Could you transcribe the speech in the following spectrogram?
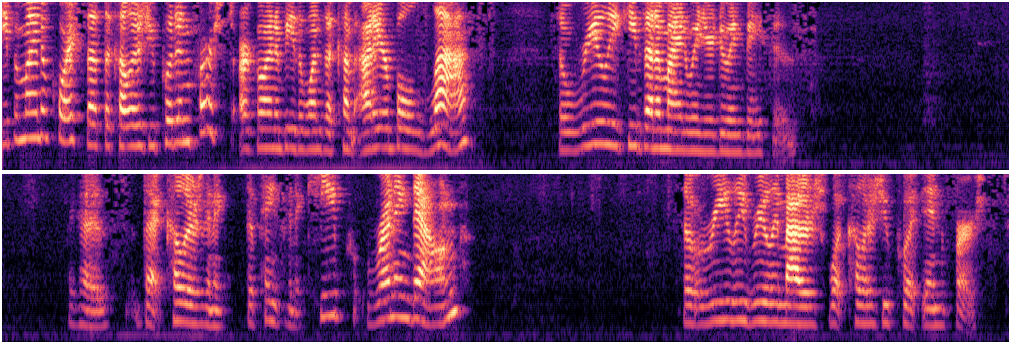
Keep in mind, of course, that the colors you put in first are going to be the ones that come out of your bowl last. So really keep that in mind when you're doing bases. Because that color is going to, the paint's going to keep running down. So it really, really matters what colors you put in first.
